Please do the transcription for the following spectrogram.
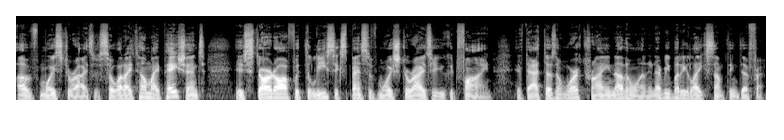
of moisturizers. So what I tell my patients is start off with the least expensive moisturizer you could find. If that doesn't work, try another one. And everybody likes something different.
